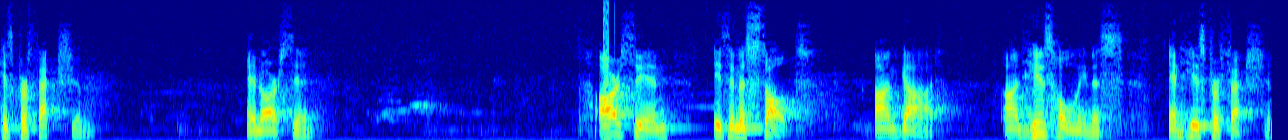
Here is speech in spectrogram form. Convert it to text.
his perfection, and our sin. Our sin is an assault on God, on his holiness, and his perfection.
